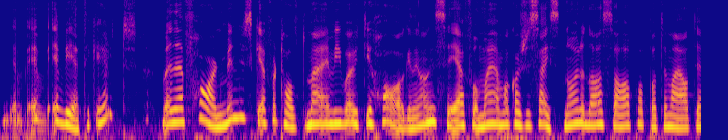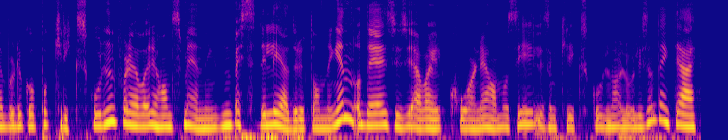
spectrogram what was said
Jeg, jeg, vet ikke helt. Men eh, faren min husker jeg fortalte meg, vi var ute i hagen en gang, ser jeg for meg, jeg var kanskje 16 år, og da sa pappa til meg at jeg burde gå på krigsskolen, for det var i hans mening den beste lederutdanningen, og det syns jeg var helt corny han å si. Liksom krigsskolen, hallo, liksom, tenkte jeg.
